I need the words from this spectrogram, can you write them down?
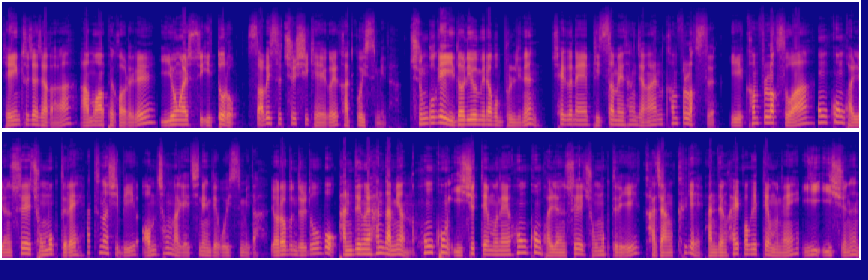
개인 투자자가 암호화폐 거래를 이용할 수 있도록 서비스 출시 계획을 갖고 있습니다. 중국의 이더리움이라고 불리는 최근에 빗썸에 상장한 컨플럭스, 이 컨플럭스와 홍콩 관련 수혜 종목들의 파트너십이 엄청나게 진행되고 있습니다. 여러분들도 꼭 반등을 한다면 홍콩 이슈 때문에 홍콩 관련 수혜 종목들이 가장 크게 반등할 거기 때문에 이 이슈는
